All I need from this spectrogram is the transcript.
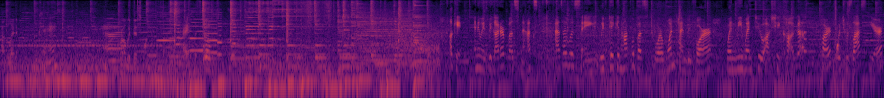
cutlet. Okay. Uh, Probably this one. Alright, let's go. Okay, anyways, we got our bus snacks. As I was saying, we've taken Bus tour one time before when we went to Ashikaga Park, which was last year.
